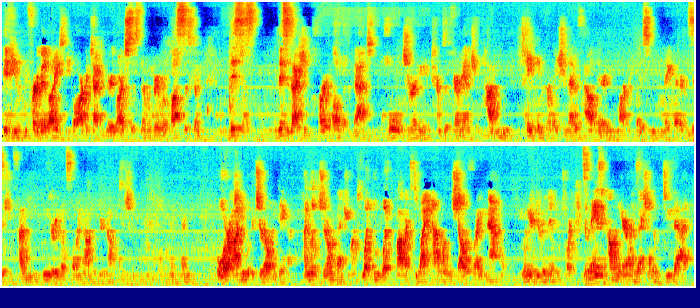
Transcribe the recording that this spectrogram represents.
if you, you've heard a bit about ATPCO Architect, a very large system, a very robust system, this is, this is actually part of that whole journey in terms of fare management. How do you take information that is out there in the marketplace so you can make better decisions? How do you query what's going on with your competition? And, and, or how do you look at your own data? How do you look at your own benchmarks? What do, what products do I have on the shelf right now when you're doing inventory? It's amazing how many airlines actually don't do that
